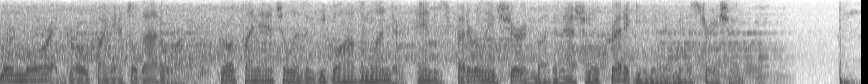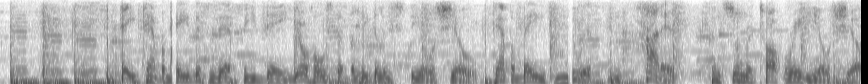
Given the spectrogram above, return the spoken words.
Learn more at growfinancial.org. Grow Financial is an equal housing lender and is federally insured by the National Credit Union Administration. Hey, Tampa Bay, this is S.E. Day, your host of the Legally Steel Show, Tampa Bay's newest and hottest consumer talk radio show.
